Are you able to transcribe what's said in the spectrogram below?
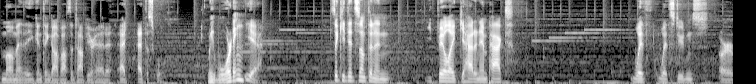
moment that you can think of off the top of your head at, at, at the school? rewarding? Yeah. It's like you did something and you feel like you had an impact with with students or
